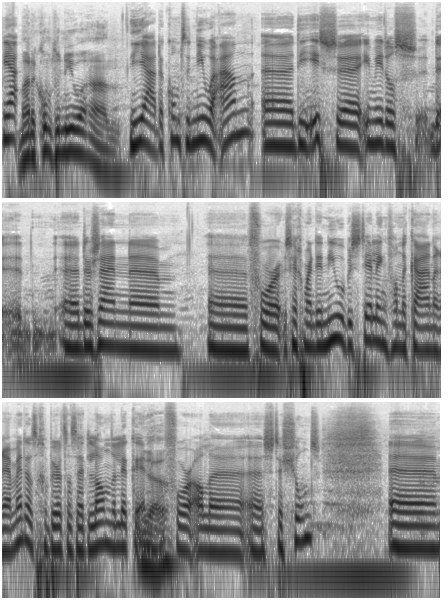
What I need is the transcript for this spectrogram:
Ja. Maar er komt een nieuwe aan. Ja, er komt een nieuwe aan. Eh, die is eh, inmiddels. De, eh, er zijn eh, voor zeg maar de nieuwe bestelling van de KNRM. Hè, dat gebeurt altijd landelijk en Ja. voor alle eh, stations. Ehm,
